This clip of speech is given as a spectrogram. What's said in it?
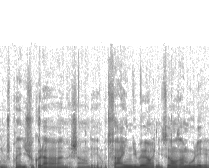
donc je prenais du chocolat, machin, des, un peu de farine, du beurre, et je mettais ça dans un moule et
